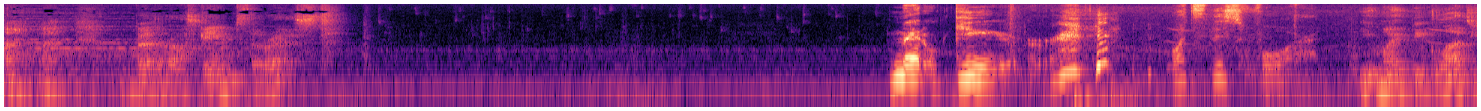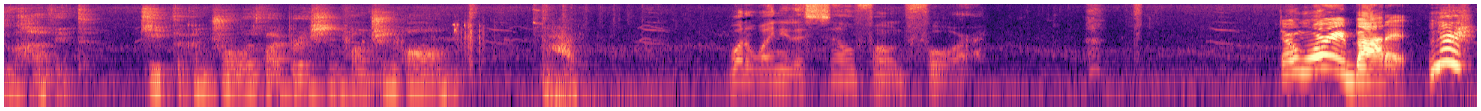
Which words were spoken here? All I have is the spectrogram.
Better ask Ames the rest. Metal Gear. What's this for? You might be glad you have it. Keep the controller's vibration function on. What do I need a cell phone for? Don't worry about it.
